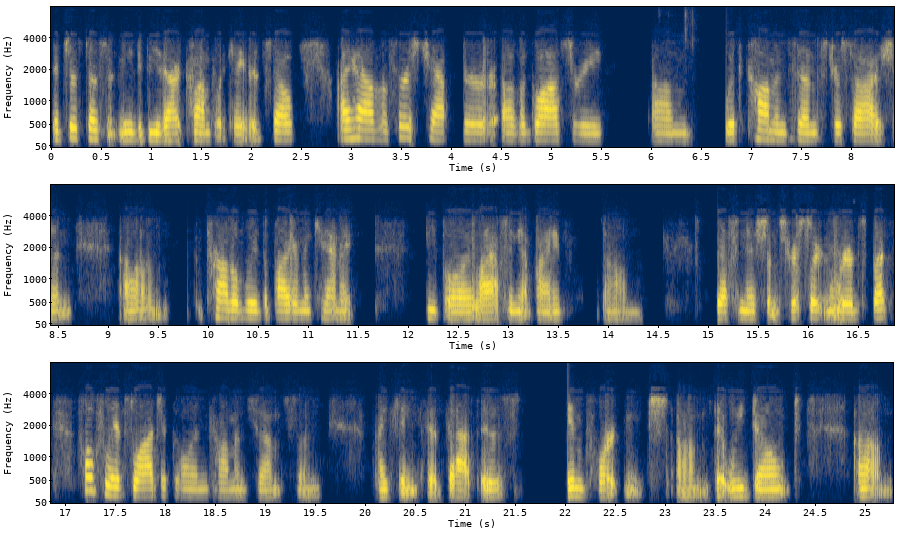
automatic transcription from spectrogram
it just doesn't need to be that complicated. So I have a first chapter of a glossary um, with common sense dressage, and um, probably the biomechanic people are laughing at my um, definitions for certain words, but hopefully it's logical and common sense. And I think that that is important um, that we don't. Um,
